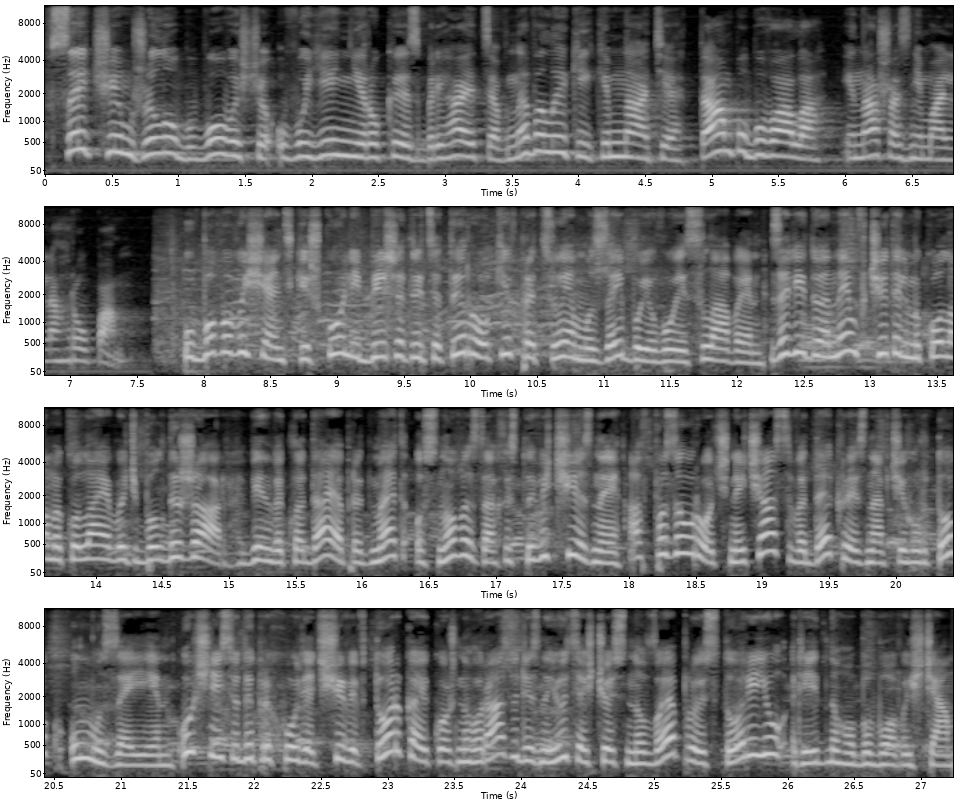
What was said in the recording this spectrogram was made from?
Все, чим жило Бобовище у воєнні роки, зберігається в невеликій кімнаті. Там побувала і наша знімальна група. У Бобовищанській школі більше 30 років працює музей бойової слави. Завідує ним вчитель Микола Миколаєвич Болдижар. Він викладає предмет основи захисту вітчизни, а в позаурочний час веде краєзнавчий гурток у музеї. Учні сюди приходять щовівторка і кожного разу дізнаються щось нове про історію рідного Бобовища.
